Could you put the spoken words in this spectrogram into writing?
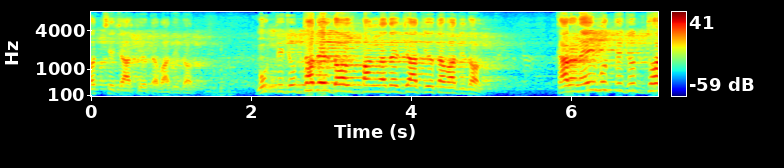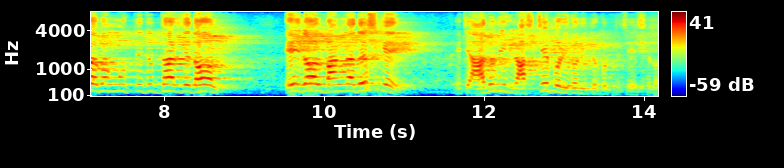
হচ্ছে জাতীয়তাবাদী দল। মুক্তিযোদ্ধাদের দল বাংলাদেশ জাতীয়তাবাদী দল। কারণ এই মুক্তিযুদ্ধ এবং মুক্তিযোদ্ধার যে দল এই দল বাংলাদেশকে এটি আধুনিক রাষ্ট্রে পরিগণিত করতে চেয়েছিল,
